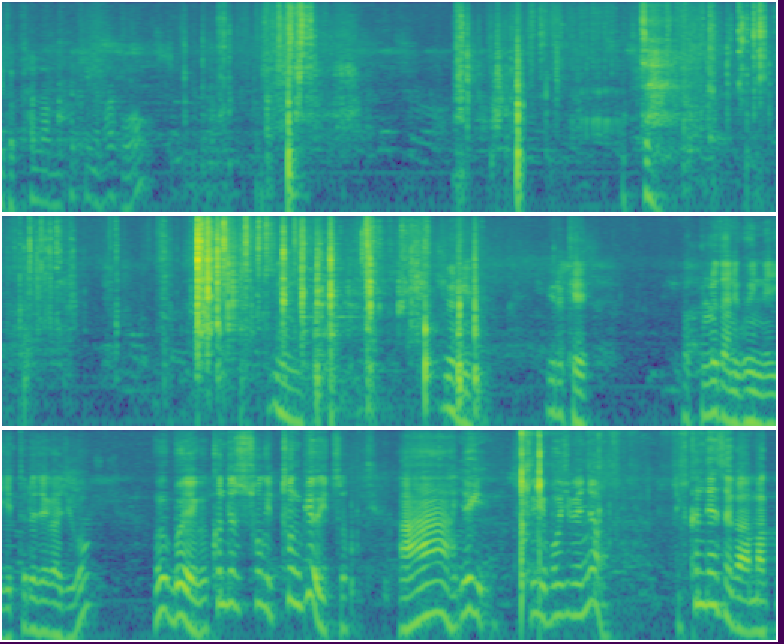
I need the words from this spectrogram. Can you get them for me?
여기도 칼로 한번 커팅을 하고. 자. 음, 여기 이렇게 막 굴러다니고 있네. 이게 떨어져 가지고. 어 뭐야 이거? 컨덴서 속이 텅 비어 있어. 아 여기 여기 보시면요. 이 컨덴서가 막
